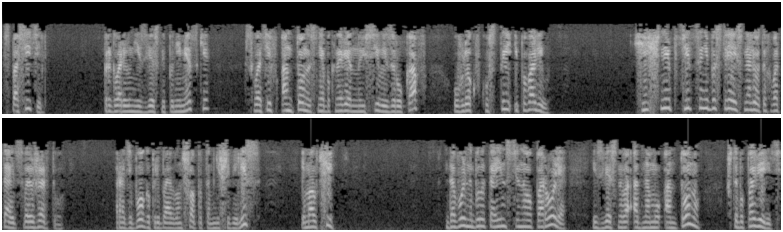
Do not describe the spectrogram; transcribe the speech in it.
спаситель», — проговорил неизвестный по-немецки, схватив Антона с необыкновенной силой за рукав, увлек в кусты и повалил. Хищные птицы не быстрее с налета хватают свою жертву. Ради бога, — прибавил он шепотом, — не шевелись и молчи. Довольно было таинственного пароля, известного одному Антону, чтобы поверить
